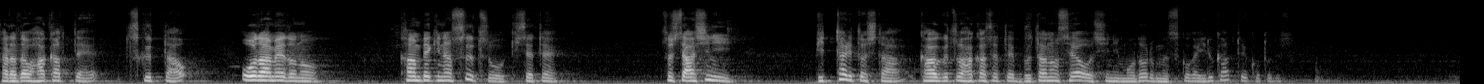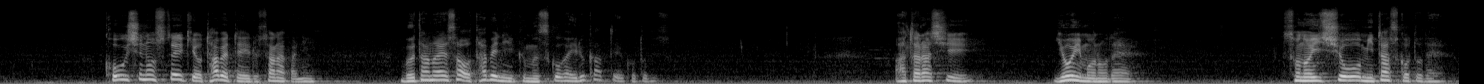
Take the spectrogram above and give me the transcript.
体を測って作ったオーダーメイドの完璧なスーツを着せてそして足にぴったりとした革靴を履かせて豚の世話をしに戻る息子がいるかということです。子牛のステーキを食べているさなかに豚の餌を食べに行く息子がいるかということです。新しい良いものでその一生を満たすことで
